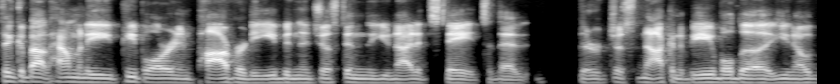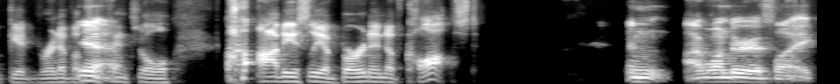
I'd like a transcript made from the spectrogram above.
think about how many people are in poverty, even in just in the United States, that they're just not going to be able to, you know, get rid of a Yeah. potential, obviously a burden of cost. And I wonder if like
